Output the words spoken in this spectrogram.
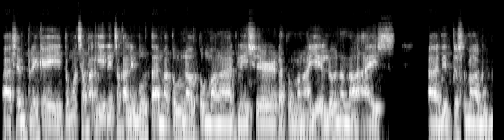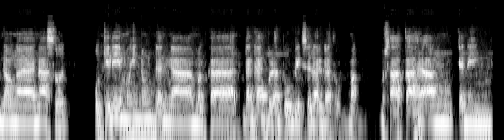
Uh, syempre kay tungod sa pag-init sa kalibutan matunaw tong mga glacier katong mga yellow no? Mga ice uh, dito sa mga bugnaw nga nasod. Ug kini mo hinungdan nga magkadaghan pud ang tubig sa dagat ug magmusaka ang kaning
